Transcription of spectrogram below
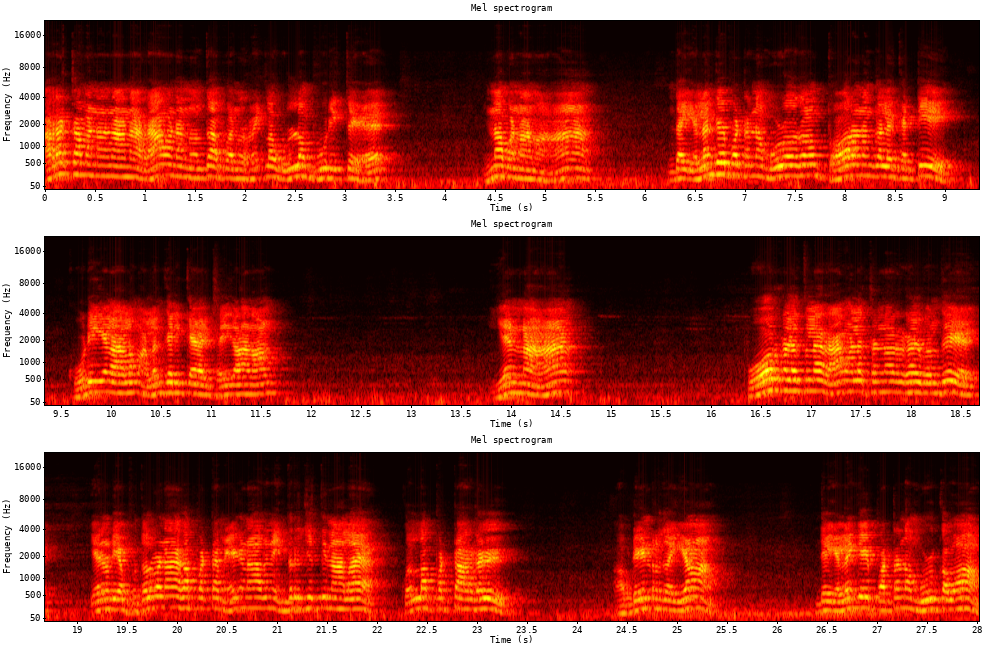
அரக்க மன்னனான ராவணன் வந்து அப்போ அந்த சமயத்தில் உள்ளம் பூரித்து என்ன பண்ணானா இந்த இலங்கை பட்டணம் முழுவதும் தோரணங்களை கட்டி கொடிகளாலும் அலங்கரிக்க செய்தானாம். ஏன்னா போர்க்களத்தில் ராமலட்சுமணர்கள் வந்து என்னுடைய புதல்வனாகப்பட்ட மேகநாதன் இந்திரஜித்தினால கொல்லப்பட்டார்கள். அப்படின்றதையும் இந்த இலங்கை பட்டணம் முழுக்கவும்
